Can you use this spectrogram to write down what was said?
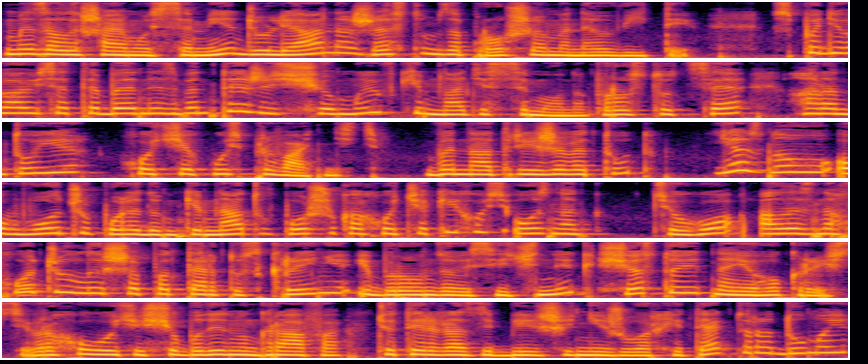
ми залишаємось самі, Джуліана жестом запрошує мене увійти. Сподіваюся, тебе не збентежить, що ми в кімнаті Симона. Просто це гарантує хоч якусь приватність. Ви натрій живе тут? Я знову обводжу поглядом кімнату в пошуках хоч якихось ознак цього, але знаходжу лише потерту скриню і бронзовий свічник, що стоїть на його кришці. Враховуючи, що будинок графа чотири рази більше, ніж у архітектора, думаю,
